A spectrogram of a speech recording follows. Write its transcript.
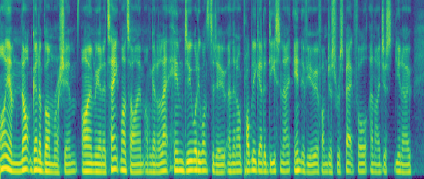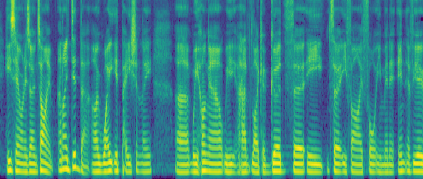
I am not going to bum rush him. I'm going to take my time. I'm going to let him do what he wants to do. And then I'll probably get a decent interview if I'm just respectful and I just, you know, he's here on his own time. And I did that. I waited patiently. Uh, we hung out. We had like a good 30, 35, 40 minute interview.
